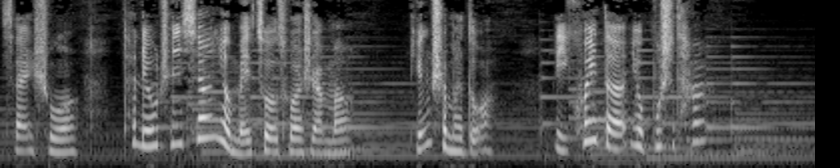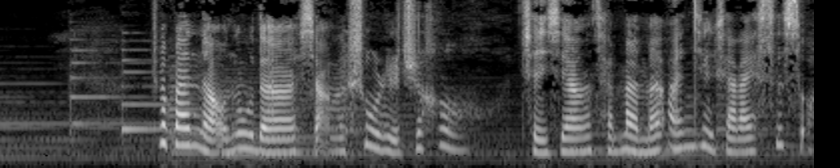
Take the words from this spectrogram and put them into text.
再说，他刘沉香又没做错什么，凭什么躲？理亏的又不是他。这般恼怒的想了数日之后，沉香才慢慢安静下来思索。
